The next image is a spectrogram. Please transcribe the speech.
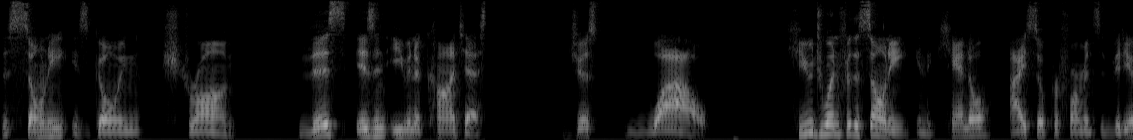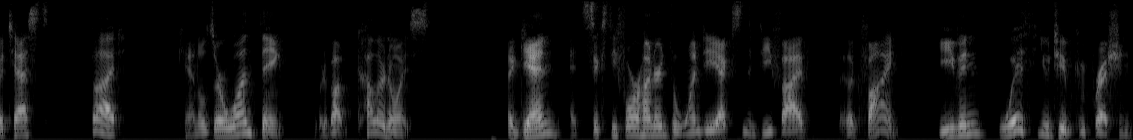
the Sony is going strong. This isn't even a contest. Just wow. Huge win for the Sony in the Candle ISO performance video test, but candles are one thing. What about color noise? Again, at 6400, the 1DX and the D5, they look fine, even with YouTube compression.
